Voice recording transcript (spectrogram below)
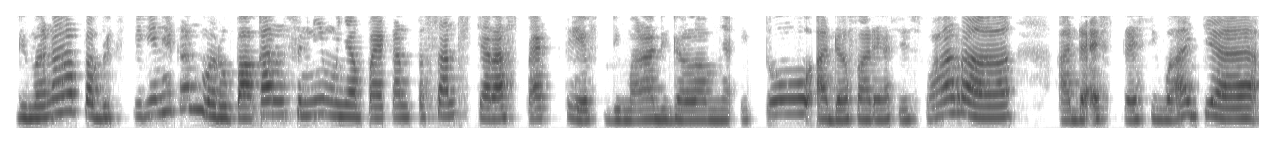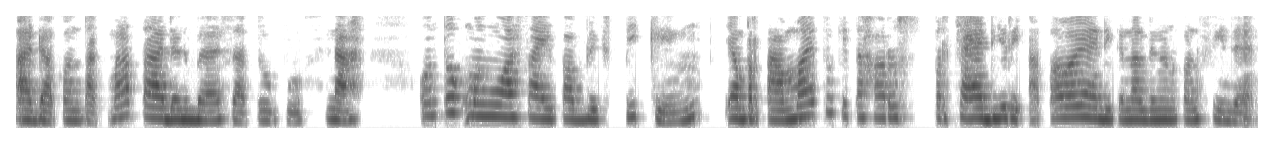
Di mana public speaking ini kan merupakan seni menyampaikan pesan secara spektif, di mana di dalamnya itu ada variasi suara, ada ekspresi wajah, ada kontak mata, dan bahasa tubuh. Nah, untuk menguasai public speaking, yang pertama itu kita harus percaya diri atau yang dikenal dengan confident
